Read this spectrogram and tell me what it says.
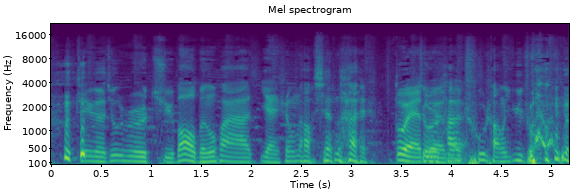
这个就是举报文化衍生到现在，对，就是他出场预装。的，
